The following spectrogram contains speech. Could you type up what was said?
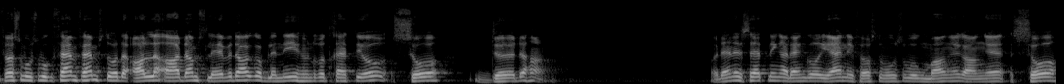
Først Mosebok 5.5 står det alle Adams levedager ble 930 år, så døde han. Og Denne setninga den går igjen i Første Mosebok mange ganger. Så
